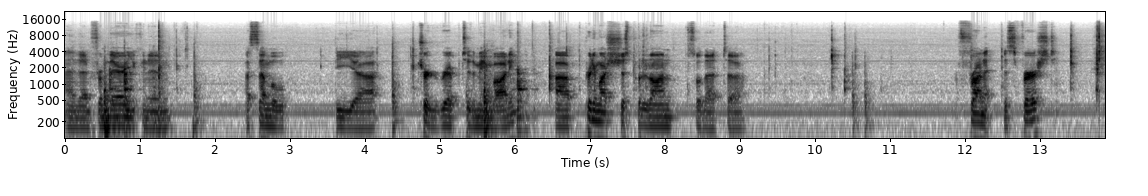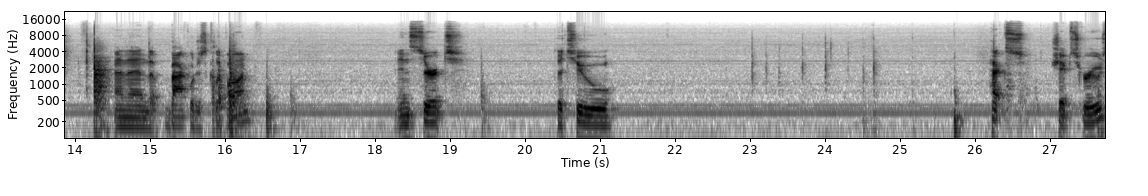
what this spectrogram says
And then from there you can assemble the uh, trigger grip to the main body. Uh, pretty much just put it on so that uh, front is first and then the back will just clip on. Insert the two hex shaped screws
